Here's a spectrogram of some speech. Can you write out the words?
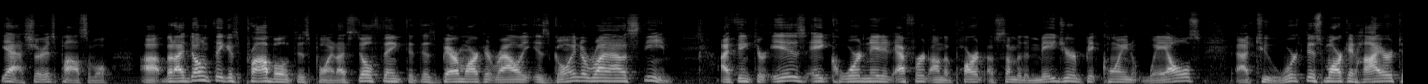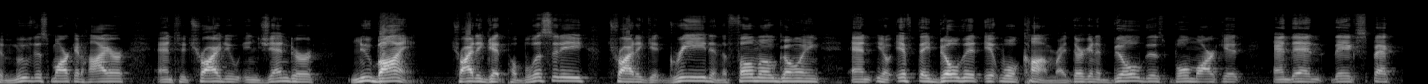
Yeah, sure, it's possible. Uh, but I don't think it's probable at this point. I still think that this bear market rally is going to run out of steam. I think there is a coordinated effort on the part of some of the major Bitcoin whales uh, to work this market higher, to move this market higher, and to try to engender new buying. Try to get publicity, try to get greed and the FOMO going. And you know, if they build it, it will come. Right? They're going to build this bull market, and then they expect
